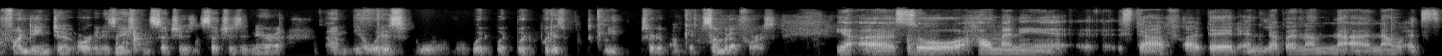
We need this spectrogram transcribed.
funding to organizations such as such as ANERA. Um, you know, what is what what what what is? Can you sort of okay. sum it up for us? Yeah. Uh, so, how many uh, staff are there in Lebanon? Uh, now it's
